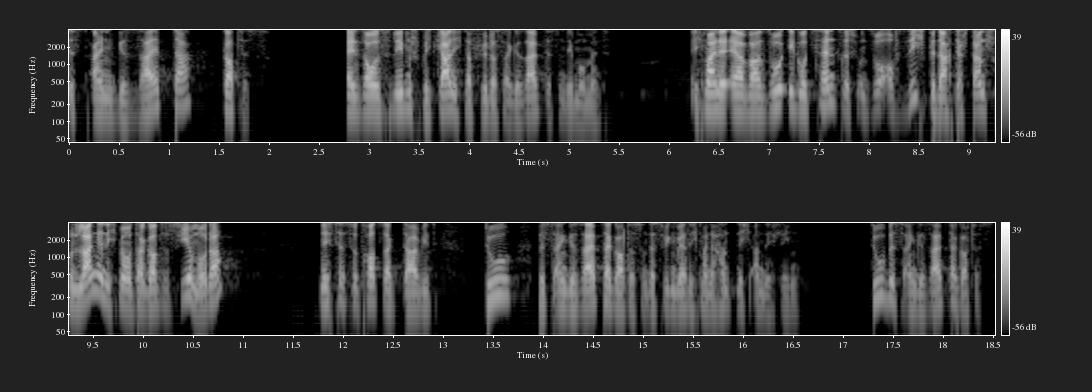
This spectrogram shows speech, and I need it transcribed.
ist ein Gesalbter Gottes. Ey, Sauls Leben spricht gar nicht dafür, dass er gesalbt ist in dem Moment. Ich meine, er war so egozentrisch und so auf sich bedacht, er stand schon lange nicht mehr unter Gottes Schirm, oder? Nichtsdestotrotz sagt David, du bist ein Gesalbter Gottes und deswegen werde ich meine Hand nicht an dich legen. Du bist ein Gesalbter Gottes.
